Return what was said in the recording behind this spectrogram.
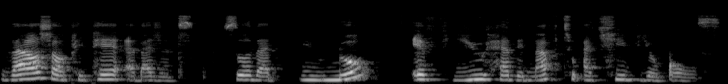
Thou shalt prepare a budget so that you know if you have enough to achieve your goals.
